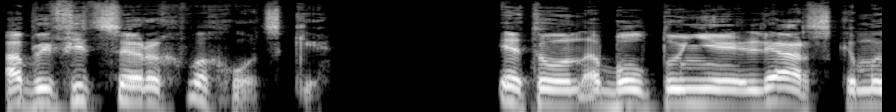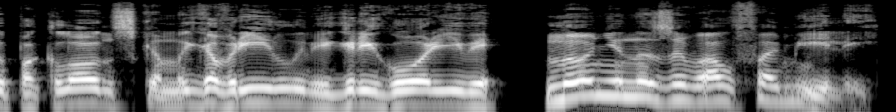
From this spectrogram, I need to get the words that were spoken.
об офицерах в Охотске. Это он о Болтуне Лярском и Поклонском, и Гаврилове, Григорьеве, но не называл фамилий.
